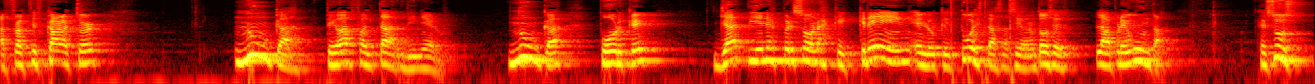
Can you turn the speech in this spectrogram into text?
attractive character, nunca te va a faltar dinero. Nunca, porque ya tienes personas que creen en lo que tú estás haciendo. Entonces, la pregunta, Jesús,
